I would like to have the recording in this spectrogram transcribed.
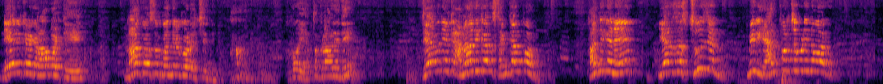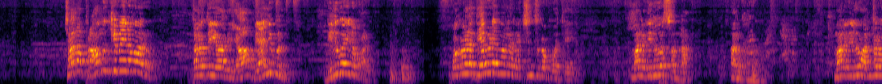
నేను ఇక్కడికి రాబట్టి నా కోసం మందిరం కూడా వచ్చింది. ఆ? అబ్బో ఎంత ప్లాన్ ఇది? దేవుని యొక్క అనాధికార సంకల్పం. అందుకనే చూజన్ మీరు ఏర్పరచబడిన వారు. చాలా ప్రాముఖ్యమైన వారు. తర్వాత వారు యా వాల్యుబుల్ విలువైన వాళ్ళు. ఒకవేళ దేవుడే మనల్ని రక్షించకపోతే మన విలువ సున్నా అనుకున్నాం మన విలువ అందరూ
